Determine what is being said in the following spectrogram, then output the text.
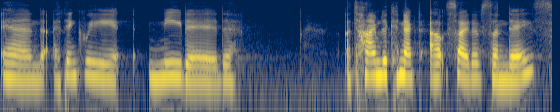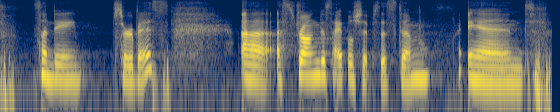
And I think we needed a time to connect outside of Sundays, Sunday service, uh, a strong discipleship system, and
